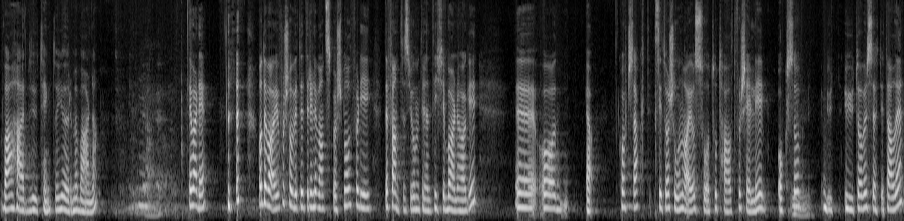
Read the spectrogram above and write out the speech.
Hva har du tenkt å gjøre med barna? Det var det. og det var jo for så vidt et relevant spørsmål, fordi det fantes jo omtrent ikke barnehager. Eh, og kort sagt, situasjonen var jo så totalt forskjellig også ut, utover 70-tallet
